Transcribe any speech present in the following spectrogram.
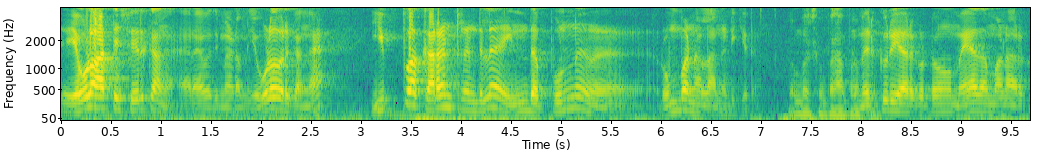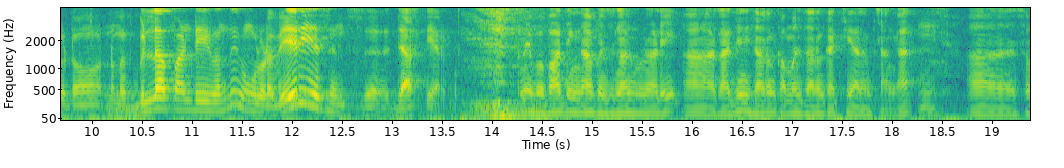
எவ்வளோ ஆர்டிஸ்ட் இருக்காங்க. ரேவதி மேடம் எவ்வளோ இருக்காங்க. இப்போ கரண்ட் ட்ரெண்டில் இந்த பொண்ணு ரொம்ப நல்லா நடிக்குது. ரொம்ப சூப்பரா பார்ப்போம் மெர்க்குரியா இருக்கட்டும் மேதமானா இருக்கட்டும் நம்ம பில்லா பாண்டி வந்து இவங்களோட வேரியேஷன்ஸ் ஜாஸ்தியா இருக்கும். ஆனால் இப்போ பார்த்தீங்கன்னா கொஞ்ச நாள் முன்னாடி ரஜினி சாரும் கமல் சாரும் கட்சி ஆரம்பிச்சாங்க. ஸோ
